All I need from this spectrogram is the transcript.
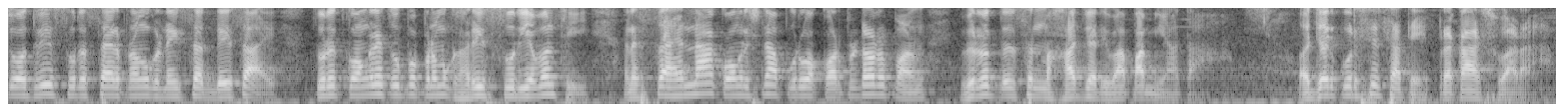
ચૌધરી, સુરત શહેર પ્રમુખ નૈસદ દેસાઈ, સુરત કોંગ્રેસ ઉપપ્રમુખ હરીશ સૂર્યવંશી અને શહેરના કોંગ્રેસના પૂર્વ કોર્પોરેટરો પણ વિરોધ પ્રદર્શનમાં હાજર રહેવા પામ્યા હતા. અજર કુરશી સાથે પ્રકાશવાળા.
